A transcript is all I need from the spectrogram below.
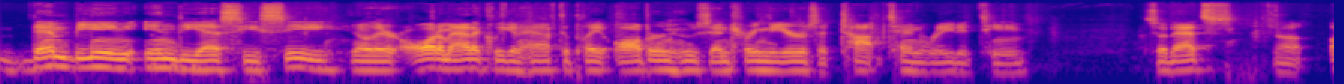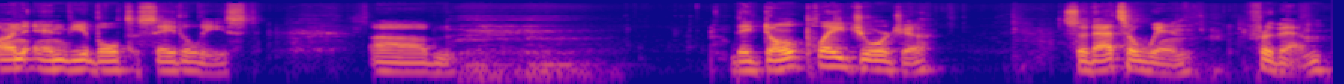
them being in the SEC, you know, they're automatically going to have to play Auburn, who's entering the year as a top ten rated team. So that's uh, unenviable to say the least. Um, they don't play Georgia, so that's a win for them.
